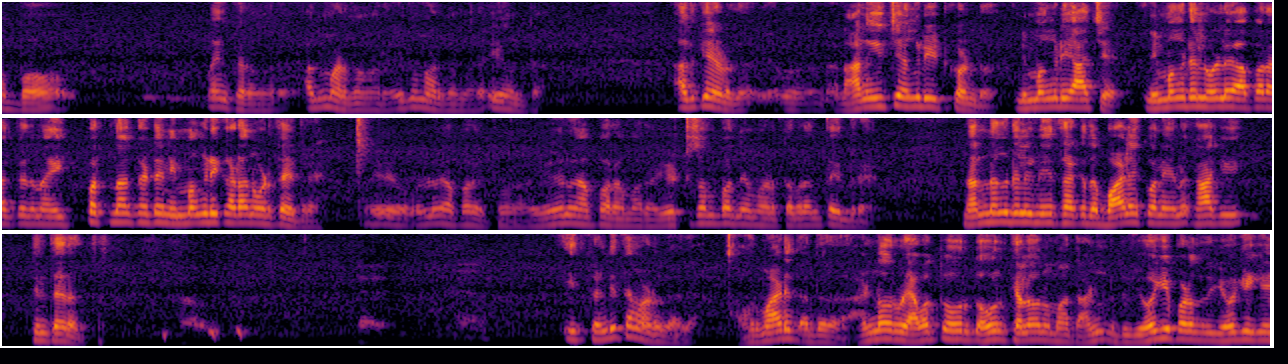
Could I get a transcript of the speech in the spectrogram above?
ಒಬ್ಬ ಭಯಂಕರ ಮರ ಅದು ಮಾಡ್ದ ಮರ ಇದು ಮಾಡ್ದ ಮರ ಅಂತ. ಅದಕ್ಕೆ ಹೇಳೋದು, ನಾನು ಈಚೆ ಅಂಗಡಿ ಇಟ್ಕೊಂಡು, ನಿಮ್ಮ ಅಂಗಡಿ ಆಚೆ, ನಿಮ್ಮ ಅಂಗಡಿಯಲ್ಲಿ ಒಳ್ಳೆ ವ್ಯಾಪಾರ ಆಗ್ತದೆ ನಾನು ಇಪ್ಪತ್ನಾಲ್ಕು ಗಂಟೆ ನಿಮ್ಮ ಅಂಗಡಿ ಕಡೆ ನೋಡ್ತಾ ಇದ್ರೆ ಒಳ್ಳೆ ವ್ಯಾಪಾರ ಇತ್ತು, ಏನು ವ್ಯಾಪಾರ ಮಾರ ಎಷ್ಟು ಸಂಪಾದನೆ ಮಾಡ್ತಾವ್ರೆ ಅಂತ ಇದ್ದರೆ ನನ್ನ ಅಂಗಡಿಯಲ್ಲಿ ನೇತು ಹಾಕಿದ ಬಾಳೆ ಕೊನೆಯನ್ನು ಹಾಕಿ ತಿಂತಾ ಇರೋದು. ಇದು ಖಂಡಿತ ಮಾಡೋದಾಗ ಅವ್ರು ಮಾಡಿದ ಅದು ಅಣ್ಣವ್ರು ಯಾವತ್ತೂ ಅವ್ರದ್ದು ಅವ್ರು ಕೆಲವೊಂದು ಮಾತು, ಅಣ್ಣ ಯೋಗಿ ಪಡೆದು ಯೋಗಿಗೆ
